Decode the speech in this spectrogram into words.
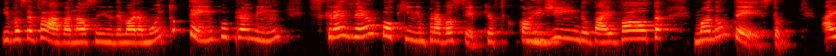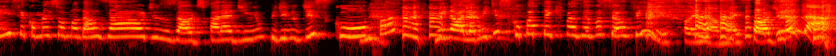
E você falava, nossa, Nina, demora muito tempo para mim escrever um pouquinho para você, porque eu fico corrigindo, uhum. vai e volta, manda um texto. Aí você começou a mandar os áudios, os áudios paradinho, pedindo desculpa. Nina, olha, me desculpa ter que fazer você ouvir isso. Falei, não, mas pode mandar.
